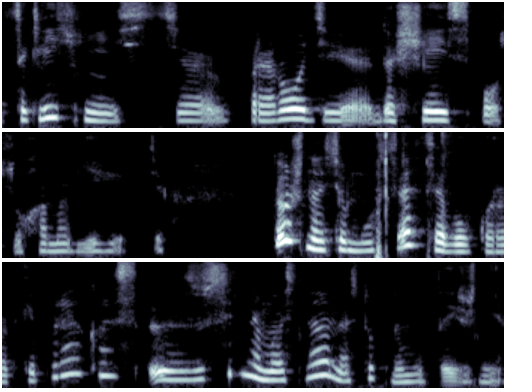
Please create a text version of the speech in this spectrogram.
циклічність е, в природі дощей з посухами в Єгипті. Тож на цьому все. Це був короткий переказ. Е, Зустрінемось на наступному тижні.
